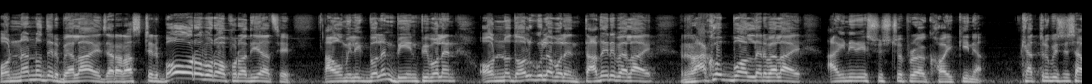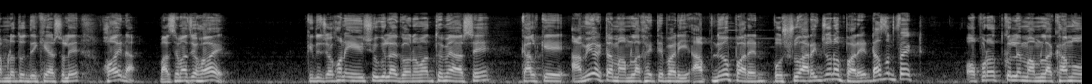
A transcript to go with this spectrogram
অন্যান্যদের বেলায় যারা রাষ্ট্রের বড় বড় অপরাধী আছে আওয়ামী লীগ বলেন বিএনপি বলেন অন্য দলগুলা বলেন তাদের বেলায় রাঘব বলদের বেলায় আইনের এই সুষ্ঠু প্রয়োগ হয় কি না ক্ষেত্র বিশেষে আমরা তো দেখি আসলে হয় না মাঝে মাঝে হয়। কিন্তু যখন এই ইস্যুগুলো গণমাধ্যমে আসে কালকে আমিও একটা মামলা খাইতে পারি আপনিও পারেন পশু আরেকজনও পারে ডাজন্ট ফ্যাক্ট অপরাধ করলে মামলা খামো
